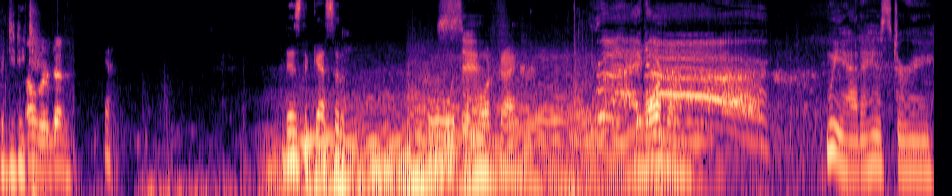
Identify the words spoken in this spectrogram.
We did it. Oh, we're done. Yeah. There's the castle. Oh, the Sick. war cry. The war horn. We had a history.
